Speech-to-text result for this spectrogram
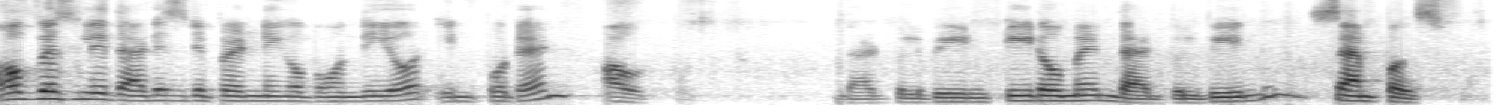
Obviously that is depending upon the your input and output. That will be in t domain that will be in the samples form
